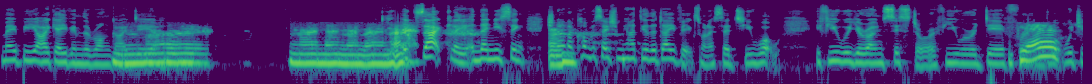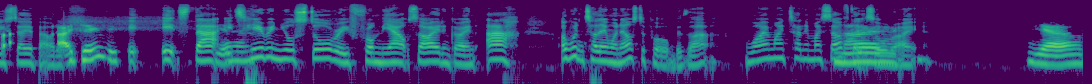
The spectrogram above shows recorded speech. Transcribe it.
maybe I gave him the wrong idea. No, no, no, no, no. Exactly. And then you think, do you know that conversation we had the other day, Vix, when I said to you, what if you were your own sister or if you were a dear friend, Yes. what would you say about it? I do. It, it's that, it's hearing your story from the outside and going, ah, I wouldn't tell anyone else to put up with that. Why am I telling myself that it's all right? Yeah,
